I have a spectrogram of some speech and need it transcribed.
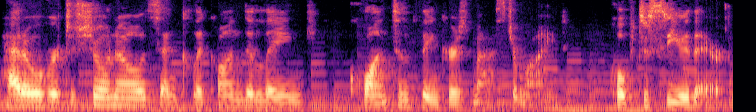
head over to show notes and click on the link Quantum Thinkers Mastermind. Hope to see you there.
